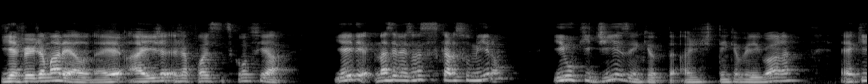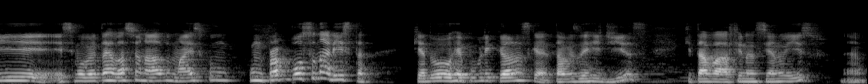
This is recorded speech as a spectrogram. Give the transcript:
E é verde e amarelo, né? Aí já, já pode se desconfiar. E aí, nas eleições, esses caras sumiram, e o que dizem, que a gente tem que averiguar, né? é que esse movimento está relacionado mais com, com o próprio bolsonarista, que é do Republicanos, que é talvez o Henri Dias, que estava financiando isso, né?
